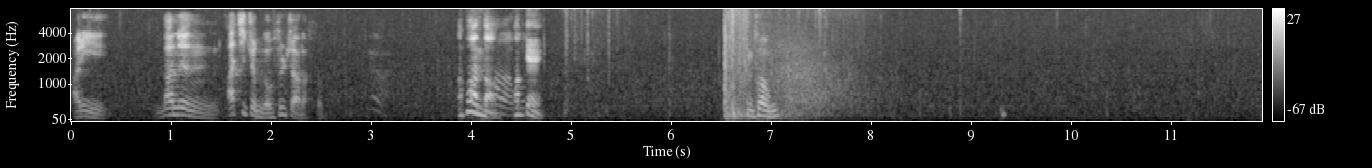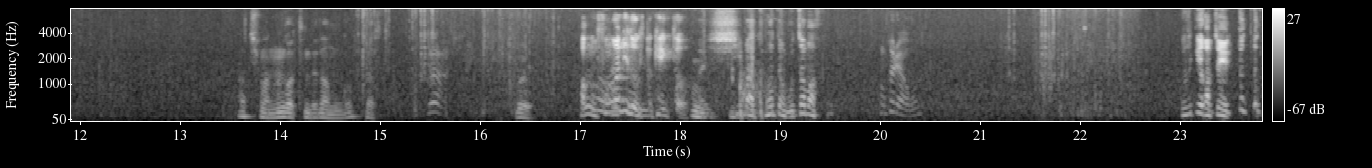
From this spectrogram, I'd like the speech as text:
아니 나는 아치 쪽에 없을 줄 알았어. 아파한다 밖에. 순수하고. 아치 맞는 거 같은데 남은 거? 라스트. 방금 순간이도 있어 캐릭터. 아 씨발 저것 때문에 못 잡았어. 총소리하고 저 새끼 갑자기 뚝뚝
